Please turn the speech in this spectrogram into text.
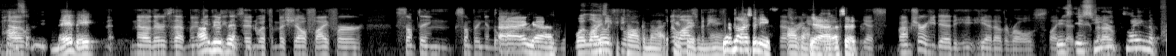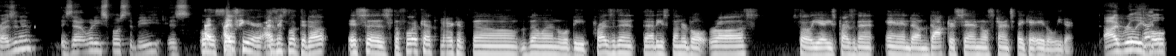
Possibly. Maybe. No, there's that movie that he that. was in with Michelle Pfeiffer. Something, something in the Uh, yeah. What I know lies what you're talking about. What lies think of the beneath? What lies beneath? That's Okay. right. Yeah, that's it. Yes, I'm sure he did. He he had other roles like is that is too. he but I- playing the president? Is that what he's supposed to be? Is Well, I- it I says think- here, I I, think- just looked it up. It says the fourth Captain America film villain will be President Thaddeus Thunderbolt Ross. So yeah, he's president, and um, Doctor Samuel Sterns, aka the leader. I really hope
